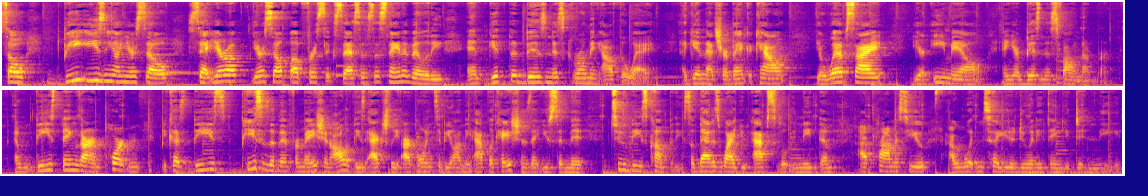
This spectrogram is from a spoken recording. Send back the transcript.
So be easy on yourself, set your up, yourself up for success and sustainability, and get the business grooming out the way. Again, that's your bank account, your website, your email, and your business phone number. And these things are important because these pieces of information, all of these actually are going to be on the applications that you submit to these companies. So that is why you absolutely need them. I promise you, I wouldn't tell you to do anything you didn't need.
